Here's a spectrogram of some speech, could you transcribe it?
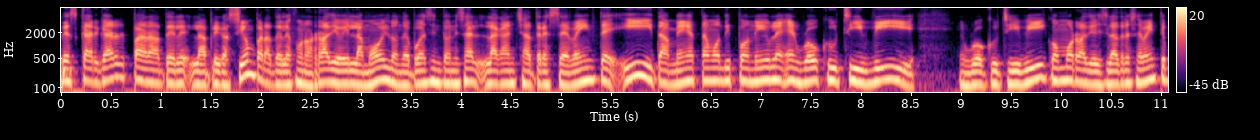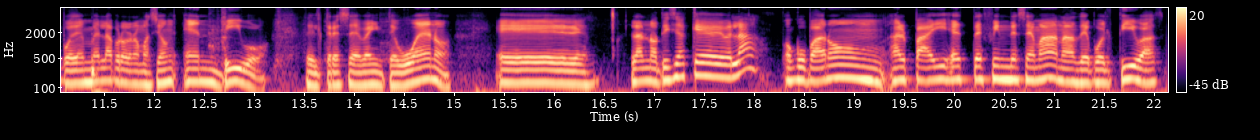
descargar para la aplicación para teléfono Radio Isla Móvil donde pueden sintonizar la cancha 1320 y también estamos disponibles en Roku TV. En Roku TV como Radio Isla 1320 pueden ver la programación en vivo del 1320. Bueno, eh, las noticias que ¿verdad? ocuparon al país este fin de semana deportivas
